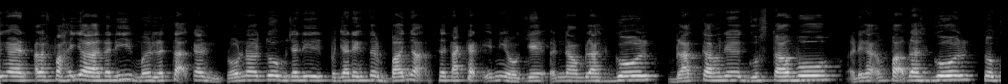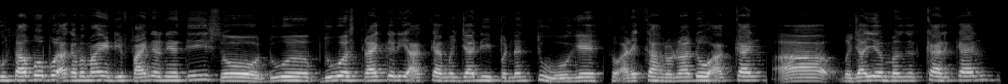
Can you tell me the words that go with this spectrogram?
dengan Al-Fahya tadi Meletakkan Ronaldo menjadi penjaring terbanyak setakat ini okay. 16 gol Belakang dia Gustavo dengan 14 gol So Gustavo pun akan bermain di final ni nanti So dua dua striker ni akan menjadi penentu okay. So adakah Ronaldo akan uh, berjaya mengekalkan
